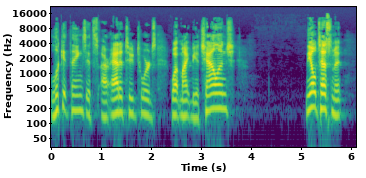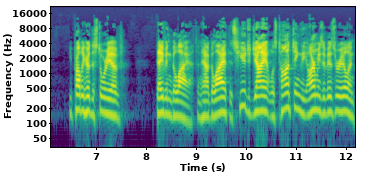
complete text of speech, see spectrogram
look at things, it's our attitude towards what might be a challenge. In the Old Testament, you probably heard the story of David and Goliath and how Goliath, this huge giant, was taunting the armies of Israel and,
